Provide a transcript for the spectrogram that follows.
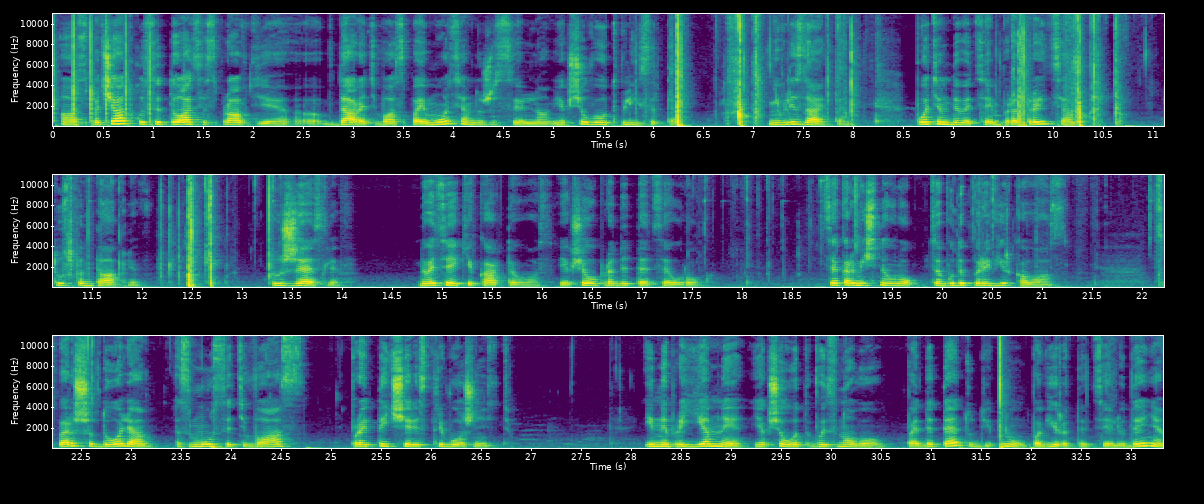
Спочатку ситуація справді е, вдарить вас по емоціям дуже сильно, якщо ви от влізете. Не влізайте. Потім дивиться імператриця, туз пентаклів, туз жезлів. Дивіться, які карти у вас. Якщо ви пройдете цей урок. Це кармічний урок, це буде перевірка вас. Спершу доля змусить вас пройти через тривожність. І неприємне, якщо от ви знову підете туди, ну, повірите цій людині,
